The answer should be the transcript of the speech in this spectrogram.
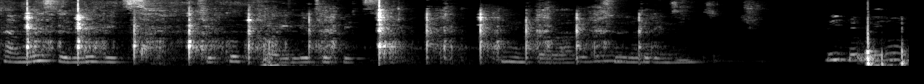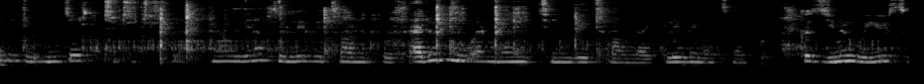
So I'm just to leave it to cook for a little bit. Maybe for about two, three minutes. We don't leave it, we just No, you have to leave it on because I don't know why mommy changed it from like leaving it on. Because you know we used to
